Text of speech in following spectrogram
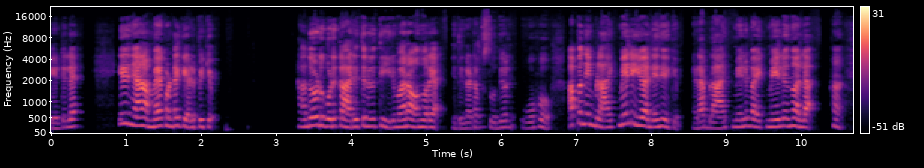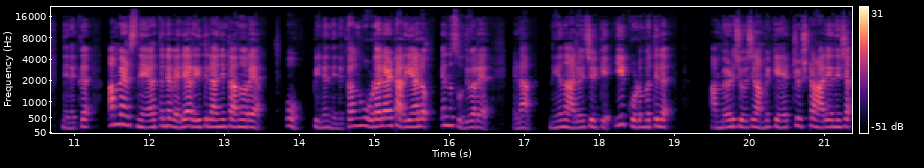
കേട്ടില്ലേ? ഇത് ഞാൻ അമ്മയെ കൊണ്ടേ കേൾപ്പിക്കും. അതോടുകൂടി കാര്യത്തിനൊരു തീരുമാനമാവെന്ന് പറയാം. ഇത് കേട്ടപ്പോൾ പറഞ്ഞു ഓഹോ അപ്പൊ നീ ബ്ലാക്ക് മെയിൽ ചെയ്യോ അല്ലേന്ന് ചോദിക്കും. എടാ ബ്ലാക്ക് മെയിലും വൈറ്റ് മെയിലും ഒന്നും അല്ല. നിനക്ക് അമ്മയുടെ സ്നേഹത്തിന്റെ വില അറിയത്തില്ലാഞ്ഞിട്ടാന്ന് പറയാം. ഓ പിന്നെ നിനക്ക് അങ്ങ് കൂടുതലായിട്ട് അറിയാലോ എന്ന് സ്തുതി പറയാം. എടാ നീ ഒന്ന് ആലോചിച്ച് നോക്കിയേ. ഈ കുടുംബത്തിൽ അമ്മയോട് ചോദിച്ചത് അമ്മയ്ക്ക് ഏറ്റവും ഇഷ്ടം ആരെയെന്ന് വെച്ചാൽ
